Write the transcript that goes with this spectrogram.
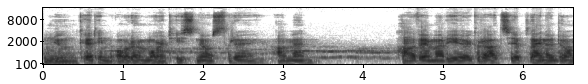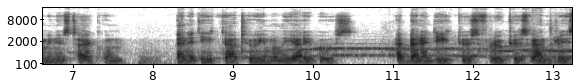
nunc et in hora mortis nostre. Amen. Ave Maria, gratia plena Dominus tecum, benedicta tui mulieribus, et benedictus fructus ventris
